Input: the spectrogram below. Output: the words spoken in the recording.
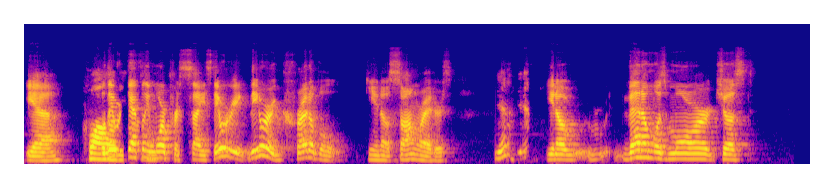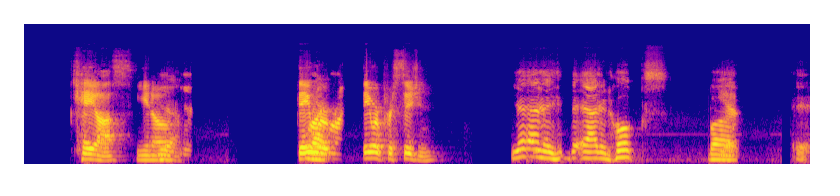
Yeah. Well, quality. they were definitely more precise. They were they were incredible. You know, songwriters. Yeah, yeah, you know, Venom was more just chaos. You know, yeah, they Right. were they were precision. yeah. And they, they added hooks, but it,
